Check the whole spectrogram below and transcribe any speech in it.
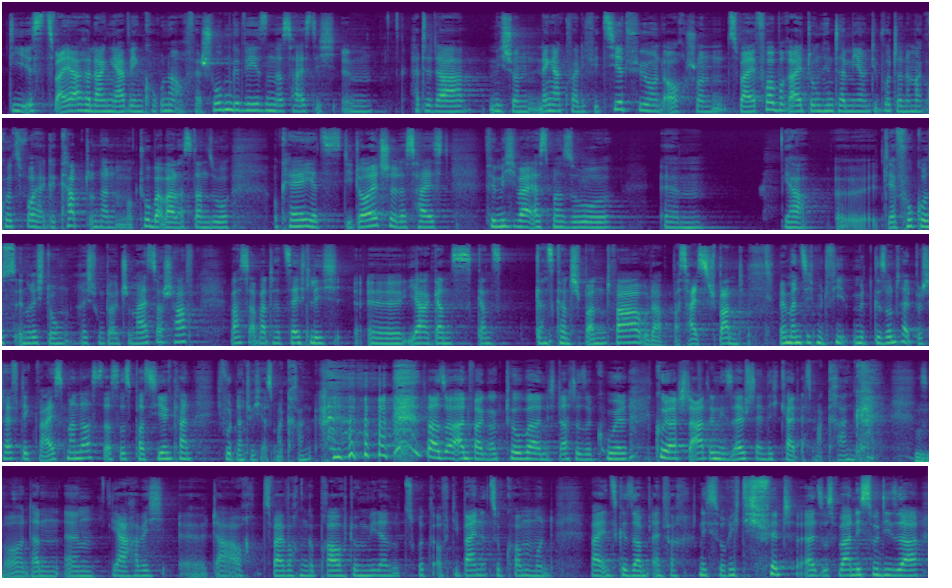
Die ist zwei Jahre lang ja wegen Corona auch verschoben gewesen. Das heißt, ich ähm, hatte da mich schon länger qualifiziert für und auch schon zwei Vorbereitungen hinter mir und die wurde dann immer kurz vorher gekappt und dann im Oktober war das dann so, okay, jetzt die Deutsche. Das heißt, für mich war erstmal so, ähm, ja, äh, der Fokus in Richtung Richtung deutsche Meisterschaft, was aber tatsächlich äh, ja ganz ganz ganz, ganz spannend war, oder was heißt spannend? Wenn man sich mit, viel, mit Gesundheit beschäftigt, weiß man das, dass das passieren kann. Ich wurde natürlich erstmal krank. Es war so Anfang Oktober und ich dachte so cool, cooler Start in die Selbstständigkeit, erstmal krank. Mhm. So, und dann ähm, ja, habe ich äh, da auch zwei Wochen gebraucht, um wieder so zurück auf die Beine zu kommen und war insgesamt einfach nicht so richtig fit. Also es war nicht so dieser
